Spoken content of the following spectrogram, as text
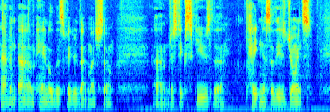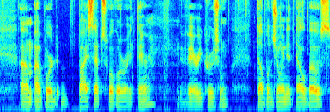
Haven't um, handled this figure that much, so um, just excuse the tightness of these joints. Um, upward bicep swivel right there, very crucial. Double jointed elbows,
